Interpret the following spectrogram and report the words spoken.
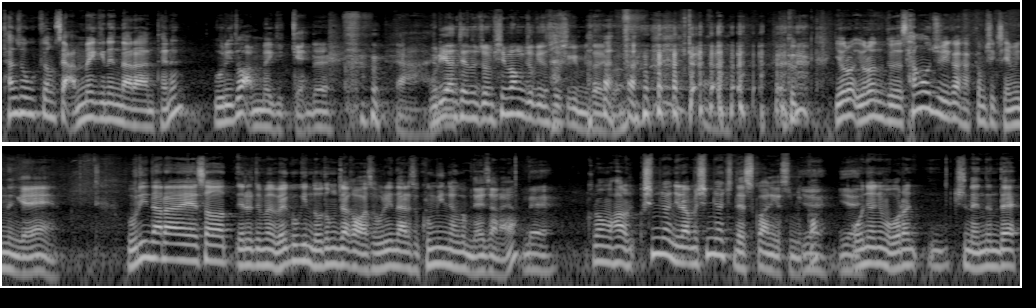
탄소 국경세 안 매기는 나라한테는 우리도 안 매길게. 네. 야, 우리한테는 좀 희망적인 소식입니다, 이건. 그 이런 이런 그 상호주의가 가끔씩 재밌는 게 우리나라에서 예를 들면 외국인 노동자가 와서 우리나라에서 국민연금 내잖아요. 네. 그럼 한 10년 일하면 10년치 냈을 거 아니겠습니까? 예, 예. 5년이면 5년치 냈는데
